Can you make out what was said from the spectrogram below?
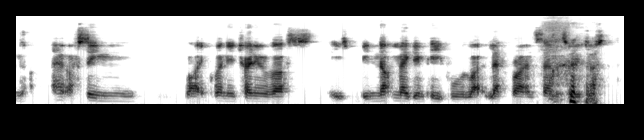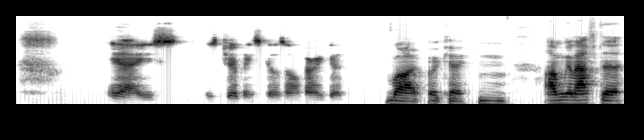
I've seen like when he's training with us, he's been nutmegging people like left, right, and centre. Just yeah, he's his dribbling skills are very good. Right. Okay. Hmm. I'm gonna have to.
